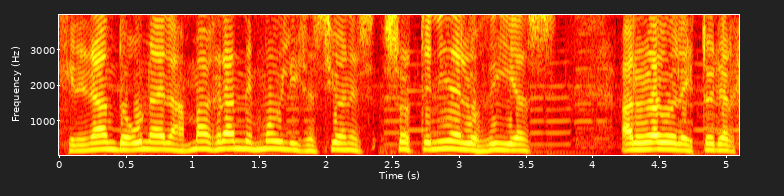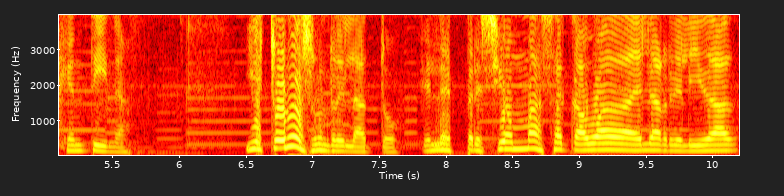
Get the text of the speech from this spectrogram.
generando una de las más grandes movilizaciones sostenidas en los días a lo largo de la historia argentina. Y esto no es un relato, es la expresión más acabada de la realidad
